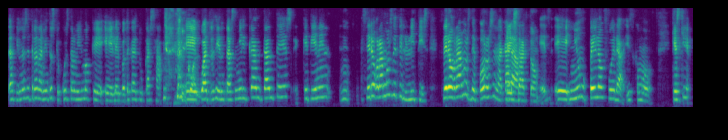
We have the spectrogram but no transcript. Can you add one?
haciéndose tratamientos que cuestan lo mismo que eh, la hipoteca de tu casa, eh, 400.000 cantantes que tienen 0 gramos de celulitis, 0 gramos de poros en la cara, Exacto. Eh, ni un pelo fuera, y es como... Que es que,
